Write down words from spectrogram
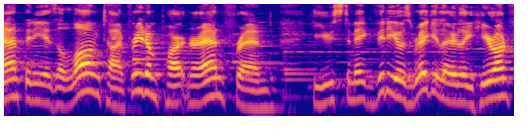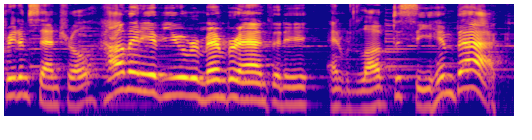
Anthony is a longtime Freedom partner and friend. He used to make videos regularly here on Freedom Central. How many of you remember Anthony and would love to see him back?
